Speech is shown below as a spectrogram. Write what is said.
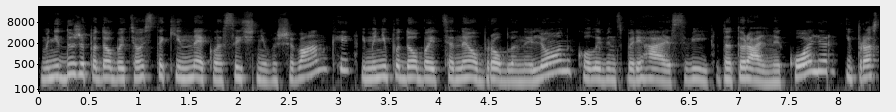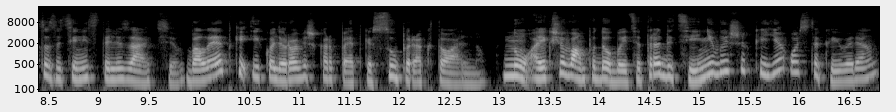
Мені дуже подобаються ось такі не класичні вишиванки, і мені подобається необроблений льон, коли він зберігає свій натуральний колір і просто зацініть стилізацію. Балетки і кольорові шкарпетки супер актуально. Ну, а якщо вам подобаються традиційні вишивки, є ось такий варіант.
